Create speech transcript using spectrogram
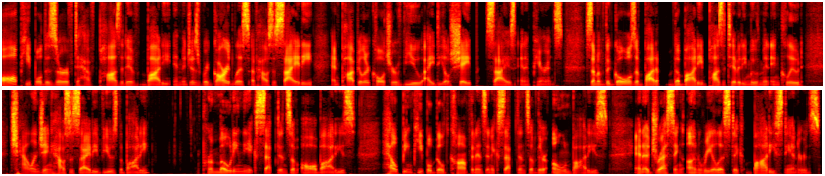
all people deserve to have positive body images, regardless of how society and popular culture view ideal shape, size, and appearance. Some of the goals of the body positivity movement include challenging how society views the body, promoting the acceptance of all bodies, helping people build confidence and acceptance of their own bodies, and addressing unrealistic body standards.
